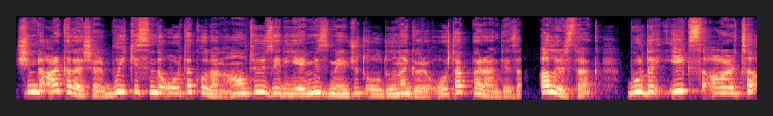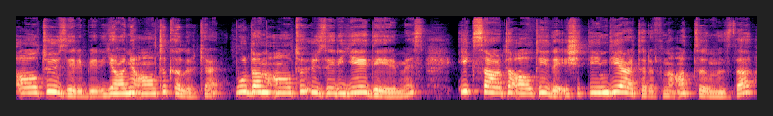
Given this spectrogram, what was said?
Şimdi arkadaşlar bu ikisinde ortak olan 6 üzeri y'miz mevcut olduğuna göre ortak paranteze alırsak burada x artı 6 üzeri 1 yani 6 kalırken buradan 6 üzeri y değerimiz x artı 6'yı da eşitliğin diğer tarafına attığımızda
